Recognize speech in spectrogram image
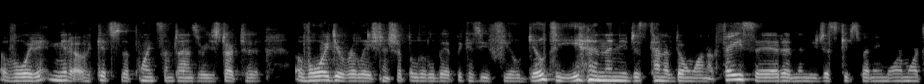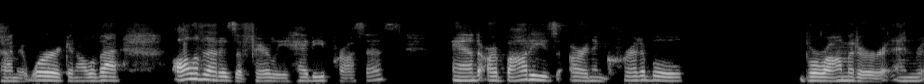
avoiding, you know, it gets to the point sometimes where you start to avoid your relationship a little bit because you feel guilty and then you just kind of don't want to face it and then you just keep spending more and more time at work and all of that. All of that is a fairly heady process. And our bodies are an incredible barometer and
